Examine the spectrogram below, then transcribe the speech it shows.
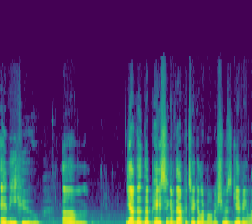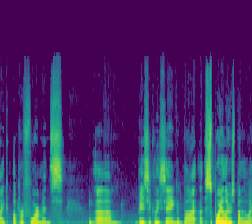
anywho, um, yeah, the the pacing of that particular moment, she was giving like a performance, um, basically saying goodbye. Uh, spoilers, by the way,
